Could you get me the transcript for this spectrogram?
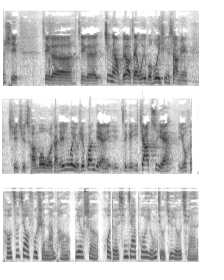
东西，这个这个尽量不要在微博、微信上面去去传播。我感觉，因为有些观点，这个一家之言有很。投资教父沈南鹏 Newson 获得新加坡永久居留权。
